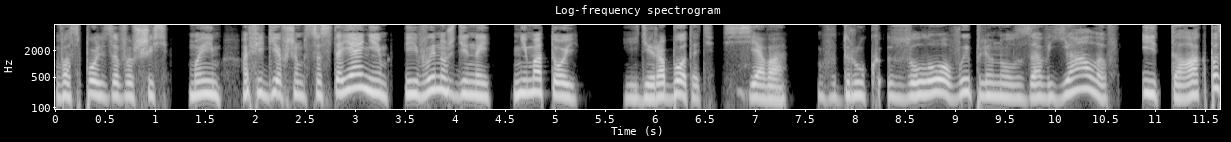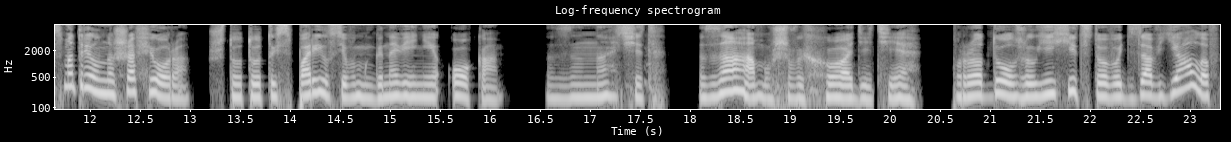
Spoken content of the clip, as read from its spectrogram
воспользовавшись моим офигевшим состоянием и вынужденной немотой. «Иди работать, Сева!» Вдруг зло выплюнул Завьялов и так посмотрел на шофера, что тот испарился в мгновение ока. «Значит, замуж выходите?» Продолжил ехидствовать Завьялов,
